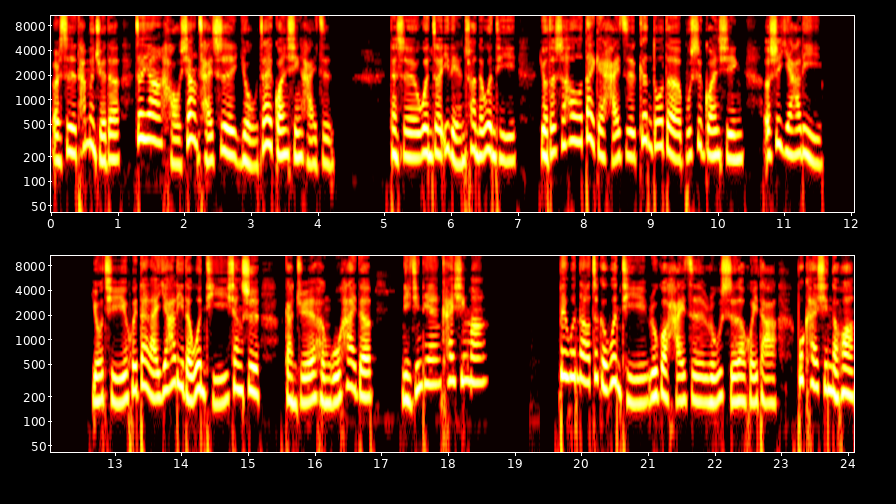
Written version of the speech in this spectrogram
而是他们觉得这样好像才是有在关心孩子。但是问这一连串的问题，有的时候带给孩子更多的不是关心，而是压力。尤其会带来压力的问题，像是感觉很无害的“你今天开心吗？”被问到这个问题，如果孩子如实的回答不开心的话，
